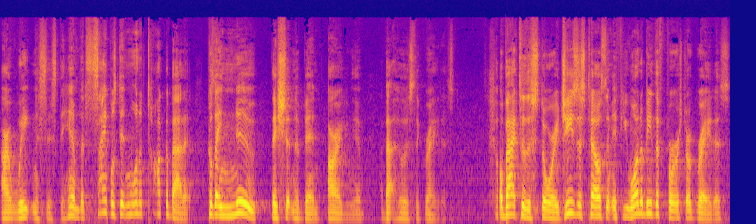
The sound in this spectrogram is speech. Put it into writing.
our weaknesses to Him. The disciples didn't want to talk about it because they knew they shouldn't have been arguing about who is the greatest. Oh, back to the story. Jesus tells them if you want to be the first or greatest,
